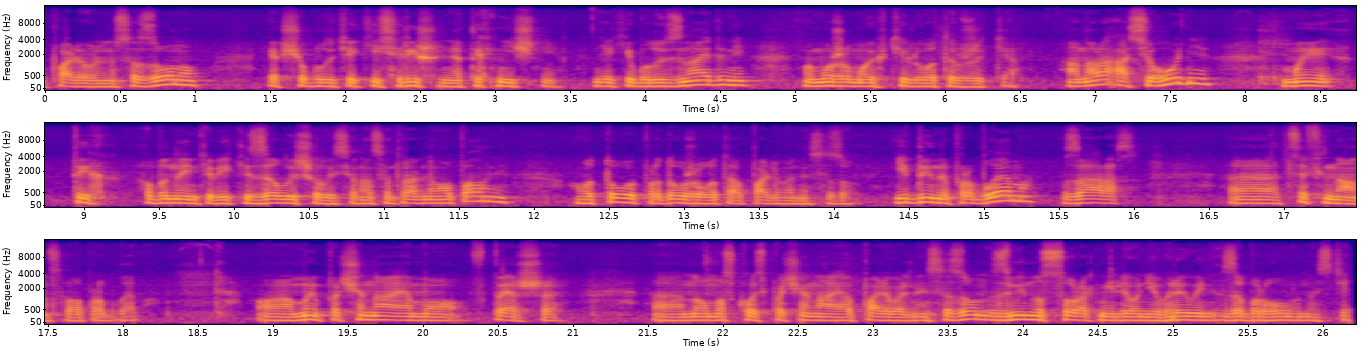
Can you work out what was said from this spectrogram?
опалювального сезону, якщо будуть якісь рішення технічні, які будуть знайдені, ми можемо їх втілювати в життя. А на а сьогодні ми тих абонентів, які залишилися на центральному опаленні, готові продовжувати опалювальний сезон. Єдина проблема зараз е, це фінансова проблема. Ми починаємо вперше. Новомосковськ починає опалювальний сезон з мінус 40 мільйонів гривень заборгованості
